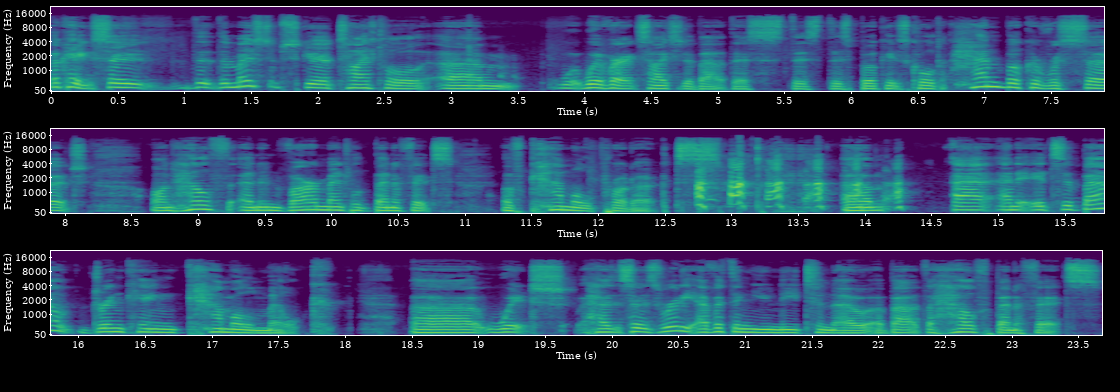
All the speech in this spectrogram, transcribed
Okay, so the the most obscure title. Um, we're very excited about this this this book. It's called Handbook of Research on Health and Environmental Benefits of Camel Products, um, uh, and it's about drinking camel milk. Uh, which has so it's really everything you need to know about the health benefits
